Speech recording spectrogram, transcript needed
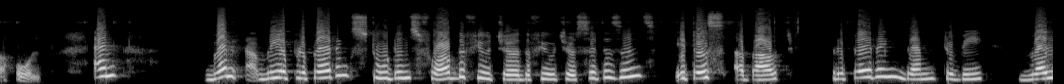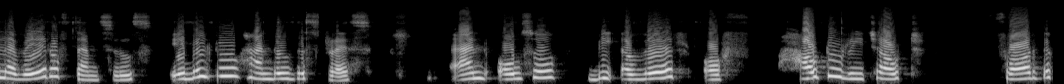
a whole. And when we are preparing students for the future, the future citizens, it is about preparing them to be well aware of themselves, able to handle the stress, and also be aware of how to reach out for the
